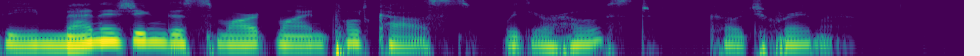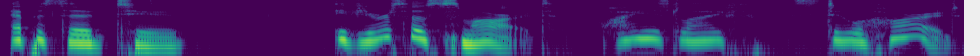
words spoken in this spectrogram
The Managing the Smart Mind podcast with your host, Coach Kramer. Episode 2 If you're so smart, why is life still hard?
